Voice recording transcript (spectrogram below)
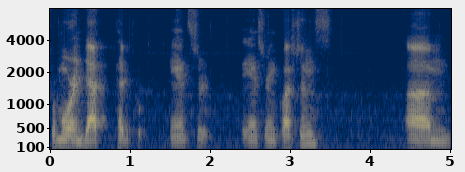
for more in-depth type of answer answering questions? Um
